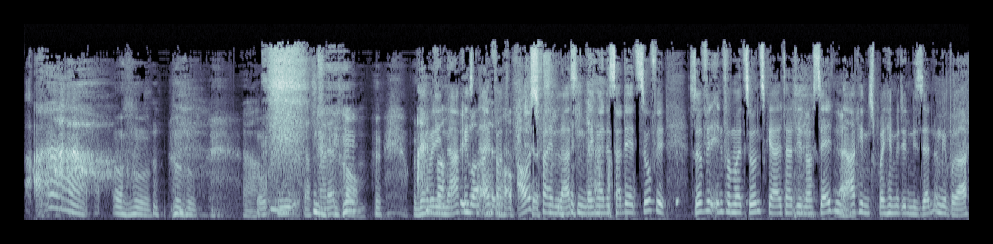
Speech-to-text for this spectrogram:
Ah! Ja, Okay. Das war der Traum. Und wenn wir die Nachrichten einfach ausfallen lassen, ich meine, das hat ja jetzt so viel, so viel Informationsgehalt, hat hier noch selten Nachrichtensprecher mit in die Sendung gebracht.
